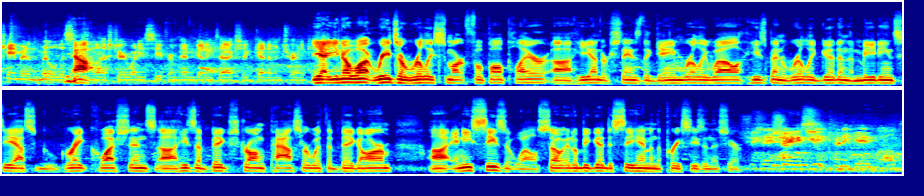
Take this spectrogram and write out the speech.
came in in the middle of the Yeah. season last year. What do you see from him getting to actually get him in training camp? Yeah, you know what? Reid's a really smart football player. Uh, he understands the game really well. He's been really good in the meetings. He asks great questions. Uh, he's a big, strong passer with a big arm, uh, and he sees it well. So it'll be good to see him in the preseason this year. Shane, you Kenny Gainwell's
